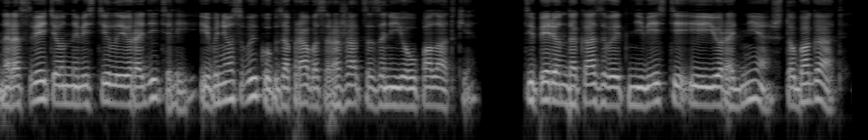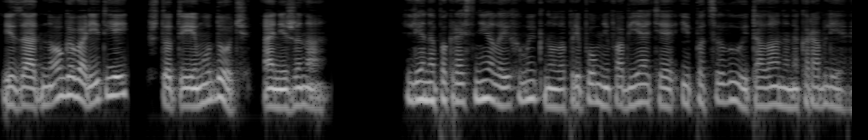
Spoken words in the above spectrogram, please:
На рассвете он навестил ее родителей и внес выкуп за право сражаться за нее у палатки. Теперь он доказывает невесте и ее родне, что богат, и заодно говорит ей, что ты ему дочь, а не жена. Лена покраснела и хмыкнула, припомнив объятия и поцелуи Талана на корабле.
